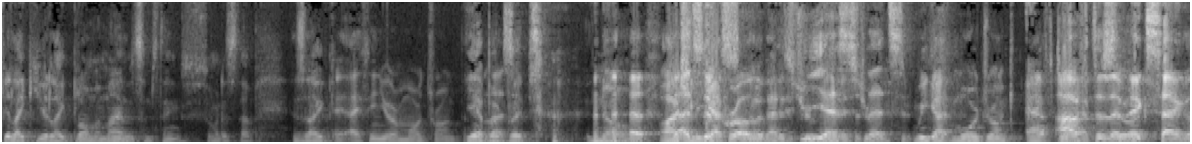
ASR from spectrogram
feel like you're like blowing my mind with some things. Some of the stuff is like I I think you're more drunk. Than Yeah, but- but- no. Oh, That's actually, the yes, problem. no, that is true. Yes, that is true. that's we got more drunk after after the episode exactly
